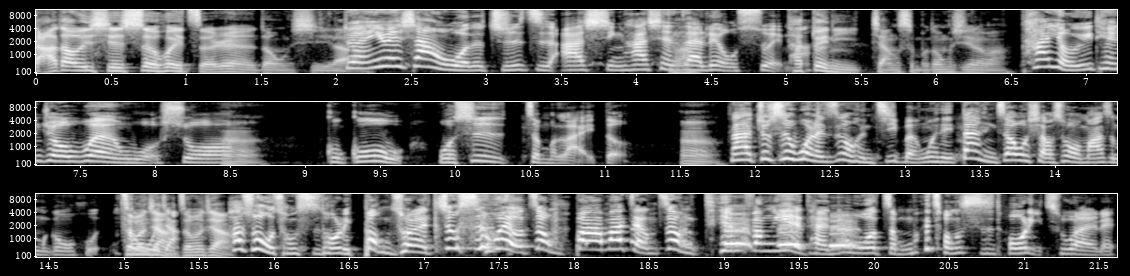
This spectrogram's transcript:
达到一些社会责任的东西啦。对，因为像我的侄子阿星，他现在六岁嘛，他对你讲什么东西了吗？他有一天就问我说：“嗯，姑姑，我是怎么来的？”嗯，那就是问了这种很基本问题。但你知道我小时候我妈怎么跟我回？怎么讲？怎么讲？他说我从石头里蹦出来，就是会有这种爸妈讲这种天方夜谭，我怎么会从石头里出来嘞？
